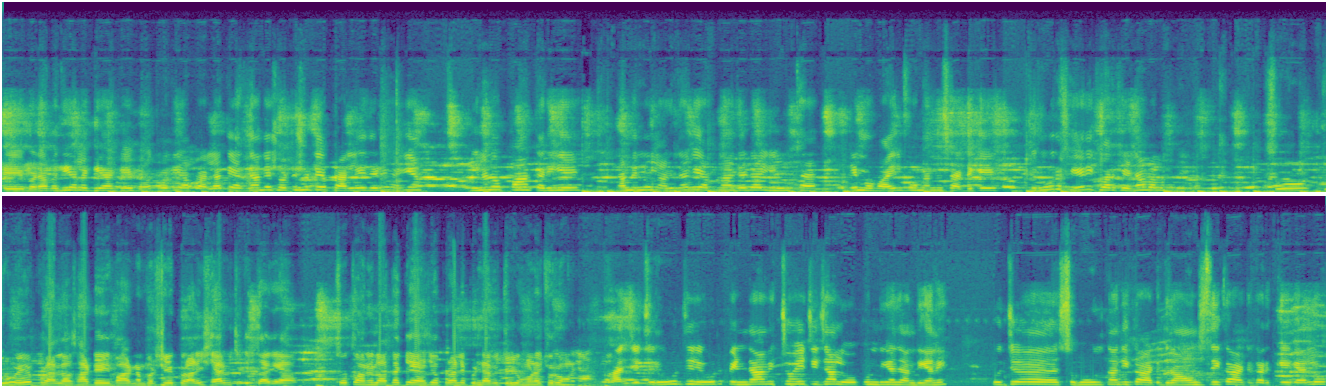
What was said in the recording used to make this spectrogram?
ਤੇ ਬੜਾ ਵਧੀਆ ਲੱਗਿਆ ਕਿ ਬਹੁਤ ਵਧੀਆ ਉਪਰਾਲਾ ਤੇ ਇਦਾਂ ਦੇ ਛੋਟੇ ਛੋਟੇ ਉਪਰਾਲੇ ਜਿਹੜੇ ਹੈਗੇ ਆ, ਇਹਨਾਂ ਨੂੰ ਆਪਾਂ ਕਰੀਏ ਤਾਂ ਮੈਨੂੰ ਲੱਗਦਾ ਕਿ ਆਪਣਾ ਜਿਹੜਾ ਯੂਥ ਹੈ, ਇਹ ਮੋਬਾਈਲ ਫੋਨਾਂ ਨੂੰ ਛੱਡ ਕੇ ਜ਼ਰੂਰ ਫੇਰ ਇੱਕ ਵਾਰ ਖੇਡਾਂ ਵੱਲ ਮੁੜੇਗਾ। ਸੋ ਜੋ ਇਹ ਉਪਰਾਲਾ ਸਾਡੇ ਵਾਰਡ ਨੰਬਰ 6 ਕੁਰਾਲੀ ਸ਼ਹਿਰ ਵਿੱਚ ਕੀਤਾ ਗਿਆ, ਸੋ ਤੁਹਾਨੂੰ ਲੱਗਦਾ ਕਿ ਇਹੋ ਜਿਹੇ ਉਪਰਾਲੇ ਪਿੰਡਾਂ ਵਿੱਚ ਵੀ ਹੋਣੇ ਸ਼ੁਰੂ ਹੋਣਗੇ? ਹਾਂਜੀ, ਜ਼ਰੂਰ ਜ਼ਰੂਰ। ਪਿੰਡਾਂ ਵਿੱਚੋਂ ਇਹ ਚੀਜ਼ਾਂ ਲੋਪ ਹੁੰਦੀਆਂ ਜਾਂਦੀਆਂ ਨੇ। ਕੁਝ ਸਹੂਲਤਾਂ ਦੀ ਘਾਟ ਗਰਾਊਂਡਸ ਦੀ ਘਾਟ ਕਰਕੇ ਕਹਿ ਲਓ,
